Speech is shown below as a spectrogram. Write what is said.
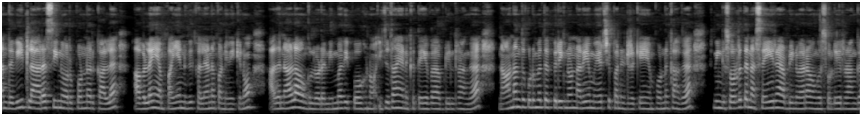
அந்த வீட்டில் அரசின்னு ஒரு பொண்ணு இருக்கால அவளை என் பையனுக்கு கல்யாணம் பண்ணி வைக்கணும். அதனால் அவங்களோட நிம்மதி போகணும். இதுதான் எனக்கு தேவை அப்படின்றாங்க. நானும் அந்த குடும்பத்தை பிரிக்கணும்னு நிறைய முயற்சி பண்ணிட்டு இருக்கேன் என் பொண்ணுக்காக. நீங்கள் சொல்கிறத நான் செய்கிறேன் அப்படின்னு வேற அவங்க சொல்லிடுறாங்க.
